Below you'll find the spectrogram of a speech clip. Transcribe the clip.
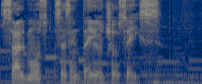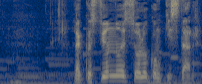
Salmos 68, 6. La cuestión no es solo conquistar.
